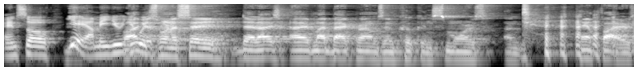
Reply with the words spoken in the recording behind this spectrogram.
And so, yeah, I mean, you. Well, you I would, just want to say that I, I my background's in cooking s'mores and campfires,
